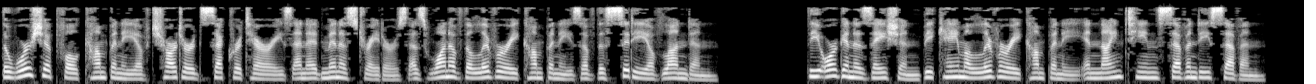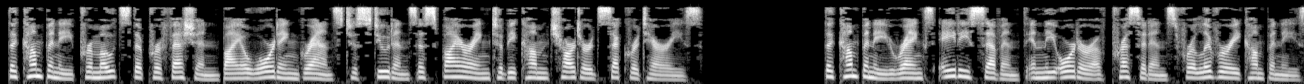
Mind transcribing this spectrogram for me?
The Worshipful Company of Chartered Secretaries and Administrators is one of the livery companies of the City of London. The organisation became a livery company in 1977. The company promotes the profession by awarding grants to students aspiring to become chartered secretaries. The company ranks 87th in the order of precedence for livery companies.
